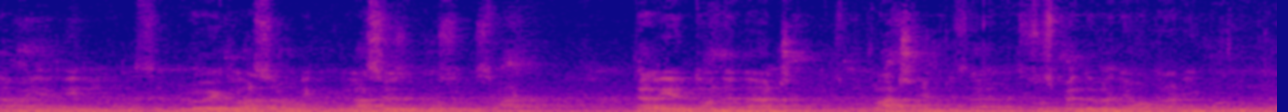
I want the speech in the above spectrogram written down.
nama je bitno da se broj glasova onih koji glasaju za Kosovo smanji. Da li je to na način povlačenja priznanja, suspendovanja od ranijih odluka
